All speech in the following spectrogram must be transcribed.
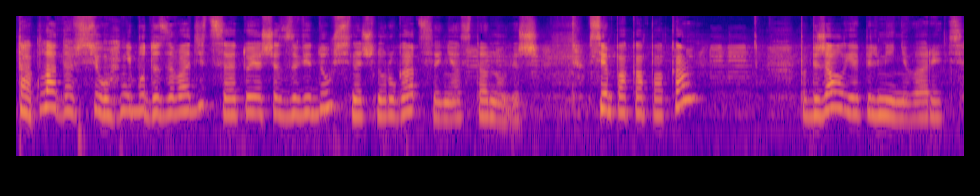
Так, ладно, все, не буду заводиться, а то я сейчас заведусь, начну ругаться и не остановишь. Всем пока-пока. Побежала я пельмени варить.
